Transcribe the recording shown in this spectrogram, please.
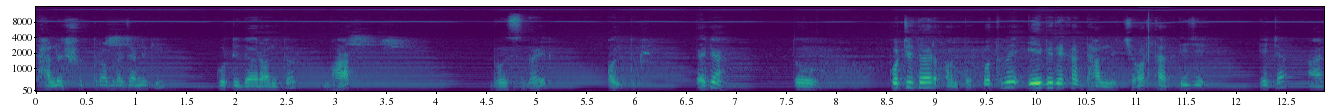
ঢালের সূত্র আমরা জানি কি? কোটি দ্বয়ের অন্তর ভাগ ভুজ দ্বয়ের অন্তর, তাই না? তো কোটি দ্বয়ের অন্তর, প্রথমে এ বি রেখার ঢাল নিচ্ছে, অর্থাৎ এই যে এটা আর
